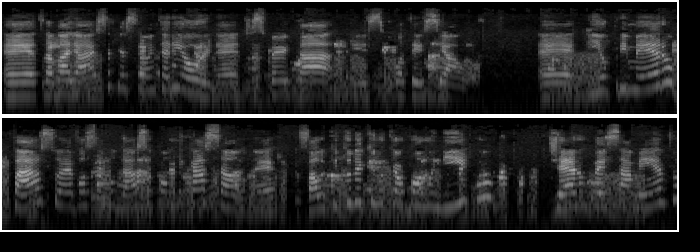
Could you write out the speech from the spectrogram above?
é, trabalhar essa questão interior, né? Despertar esse potencial. É, e o primeiro passo é você mudar a sua comunicação, né? Eu falo que tudo aquilo que eu comunico gera um pensamento,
